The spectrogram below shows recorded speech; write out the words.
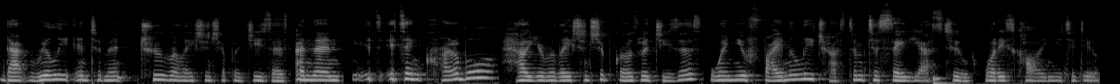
that really intimate true relationship with Jesus. And then it's it's incredible how your relationship grows with Jesus when you finally trust him to say yes to what he's calling you to do.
